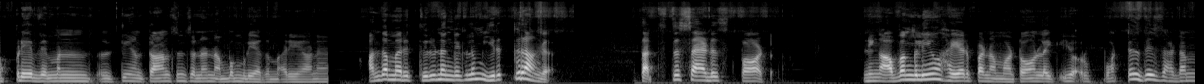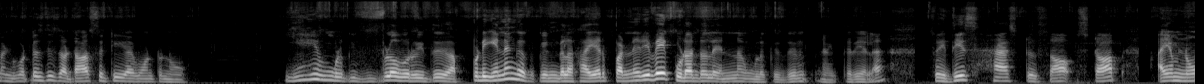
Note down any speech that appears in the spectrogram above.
அப்படியே விமன் டான்ஸ்னு சொன்னால் நம்ப முடியாத மாதிரியான அந்த மாதிரி திருநங்கைகளும் இருக்கிறாங்க. தட்ஸ் த சேடஸ்ட் பார்ட் நீங்கள் அவங்களையும் ஹையர் பண்ண மாட்டோம். Like what is this adamant what is this audacity I want to know ஏன் உங்களுக்கு இவ்வளோ ஒரு இது? அப்படி என்னங்க எங்களை ஹையர் பண்ணவே கூடாதுல என்ன உங்களுக்கு இதுன்னு எனக்கு தெரியலை. So this has to stop stop I am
